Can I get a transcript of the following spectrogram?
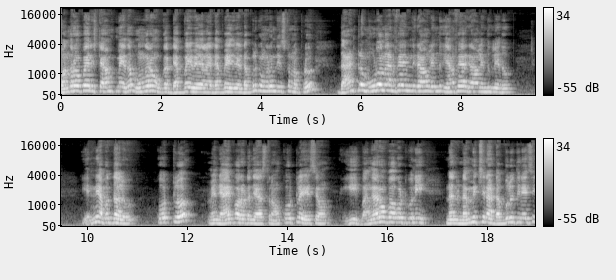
వంద రూపాయల స్టాంప్ మీద ఉంగరం ఒక డెబ్బై వేల డెబ్బై ఐదు వేల డబ్బులకి ఉంగరం తీసుకున్నప్పుడు దాంట్లో మూడు వందల ఎనభై ఎనిమిది గ్రాములు ఎందుకు ఎనభై ఆరు గ్రాములు ఎందుకు లేదు? ఎన్ని అబద్ధాలు? కోర్టులో మేము న్యాయ పోరాటం చేస్తున్నాం కోర్టులో వేసాం. ఈ బంగారం పోగొట్టుకుని నన్ను నమ్మించి నా డబ్బులు తినేసి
